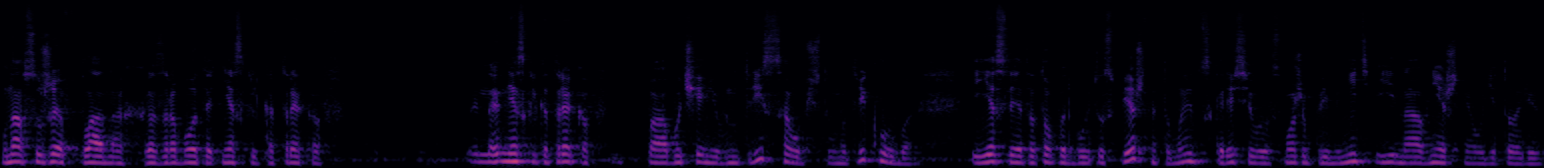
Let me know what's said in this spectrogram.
У нас уже в планах разработать несколько треков, несколько треков по обучению внутри сообщества, внутри клуба. И если этот опыт будет успешный, то мы, скорее всего, сможем применить и на внешнюю аудиторию.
